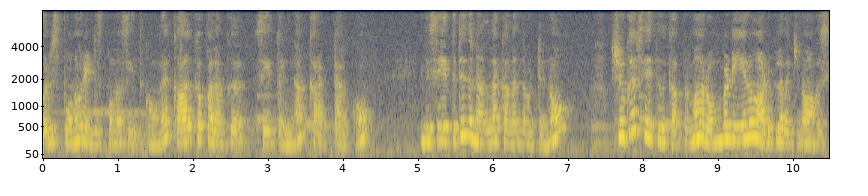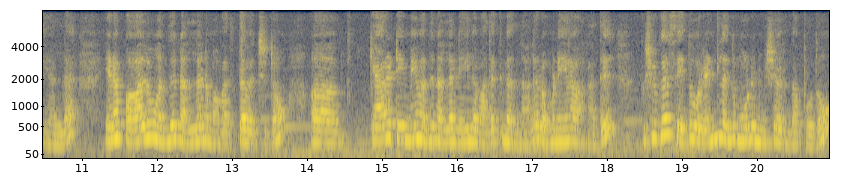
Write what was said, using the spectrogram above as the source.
ஒரு ஸ்பூனோ ரெண்டு ஸ்பூனோ சேர்த்துக்கோங்க. கால் கப் அளவுக்கு சேர்த்திங்கன்னா கரெக்டாக இருக்கும். இது சேர்த்துட்டு இதை நல்லா கலந்து விட்டணும். சுகர் சேர்த்ததுக்கப்புறமா ரொம்ப நேரம் அடுப்பில் வைக்கணும் அவசியம் இல்லை. ஏன்னா பாலும் வந்து நல்லா நம்ம வத்த வச்சுட்டோம். கேரட்டையுமே வந்து நல்லா நெய்யில் வதக்குனதுனால ரொம்ப நேரம் ஆகாது. சுகர் சேர்த்து ஒரு ரெண்டுலேருந்து மூணு நிமிஷம் இருந்தால் போதும்.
